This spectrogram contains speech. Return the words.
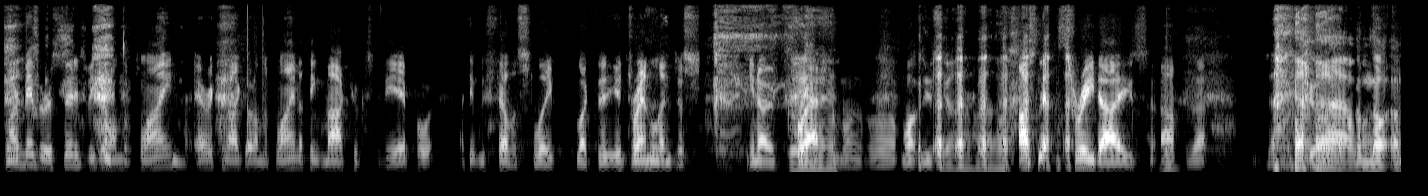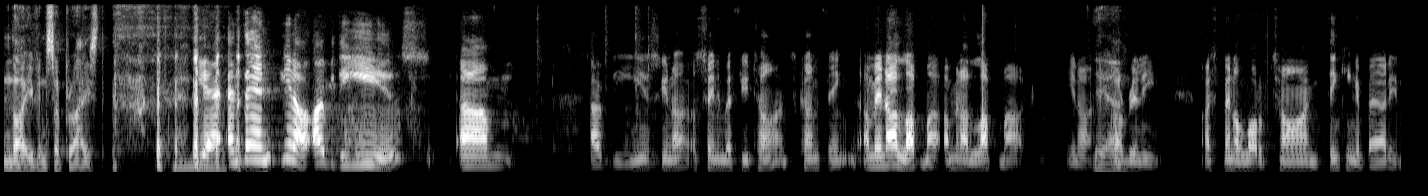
I remember as soon as we got on the plane, Eric and I got on the plane. I think Mark took us to the airport. I think we fell asleep. Like the adrenaline just, you know, crashed. Yeah. And we're, What this? I slept for three days after that. God, I'm not. I'm not even surprised. yeah, and then you know, over the years, um, over the years, you know, I've seen him a few times, kind of thing. I mean, I love Mark. I mean, I love Mark. You know, Yeah. I really, I spent a lot of time thinking about him.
